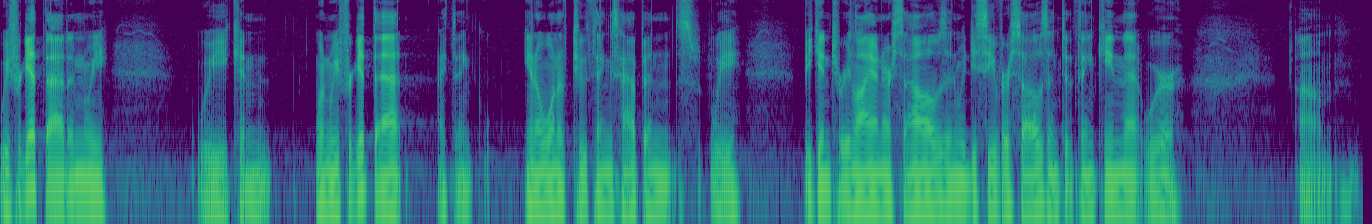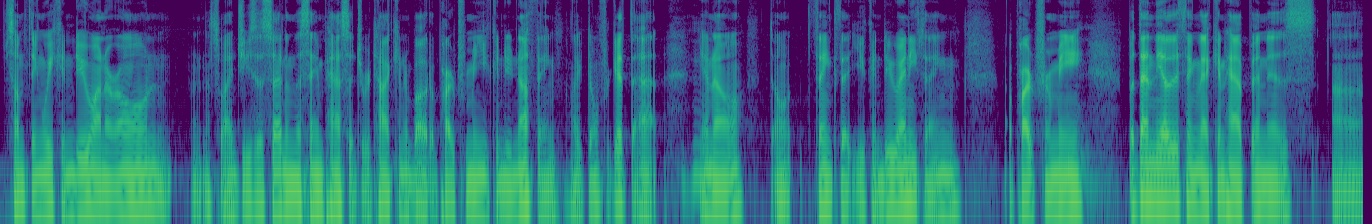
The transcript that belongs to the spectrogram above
we forget that, and we we can when we forget that. I think you know one of two things happens. We begin to rely on ourselves, and we deceive ourselves into thinking that we're um, something we can do on our own. And that's why Jesus said in the same passage we're talking about, apart from me, you can do nothing. Like, don't forget that. Mm-hmm. You know, don't think that you can do anything apart from me. Mm-hmm but then the other thing that can happen is uh,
